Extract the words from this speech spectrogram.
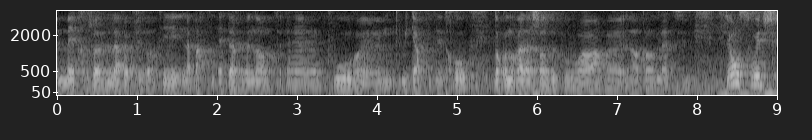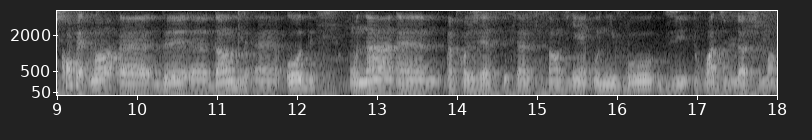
Maître Joisil a représenté la partie intervenante euh, pour euh, Mécarty Tétro, donc on aura la chance de pouvoir euh, l'entendre là-dessus. Si on switch complètement d'angle, Aude, on a un projet spécial qui s'en vient au niveau du droit du logement.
